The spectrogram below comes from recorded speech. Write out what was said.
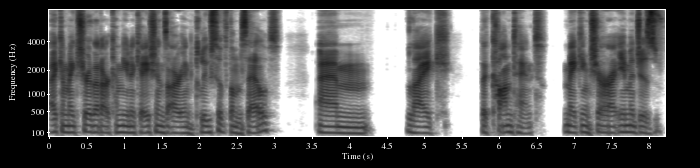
I can make sure that our communications are inclusive themselves. Um, like the content making sure our images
